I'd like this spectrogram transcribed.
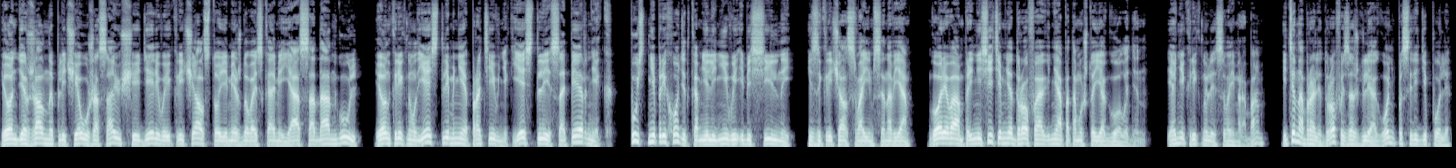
и он держал на плече ужасающее дерево и кричал, стоя между войсками, «Я Садан гуль!» И он крикнул, «Есть ли мне противник? Есть ли соперник? Пусть не приходит ко мне ленивый и бессильный!» И закричал своим сыновьям, «Горе вам, принесите мне дров и огня, потому что я голоден!» И они крикнули своим рабам, и те набрали дров и зажгли огонь посреди поля,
